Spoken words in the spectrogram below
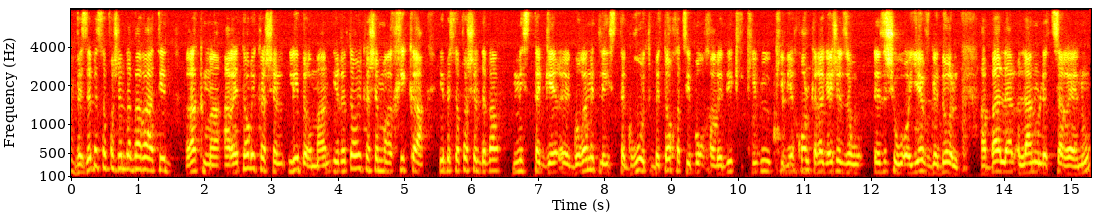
וזה בסופו של דבר העתיד. רק מה, הרטוריקה של ליברמן היא רטוריקה שמרחיקה, היא בסופו של דבר מסתגר, אה, גורמת להסתגרות בתוך הציבור החרדי, כי כביכול כרגע יש איזשהו, איזשהו אויב גדול הבא לנו לצרינו,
